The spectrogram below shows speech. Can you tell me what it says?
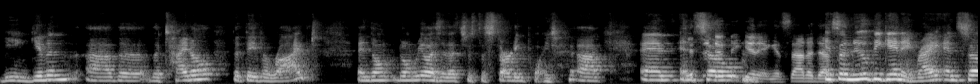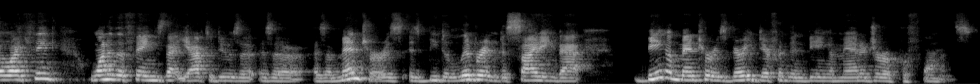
being given uh, the the title that they've arrived and don't don't realize that that's just a starting point. Uh, and and it's so a new beginning. It's not a it's a new beginning right? And so i think one of the things that you have to do as a as a as a mentor is is be deliberate in deciding that being a mentor is very different than being a manager of performance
